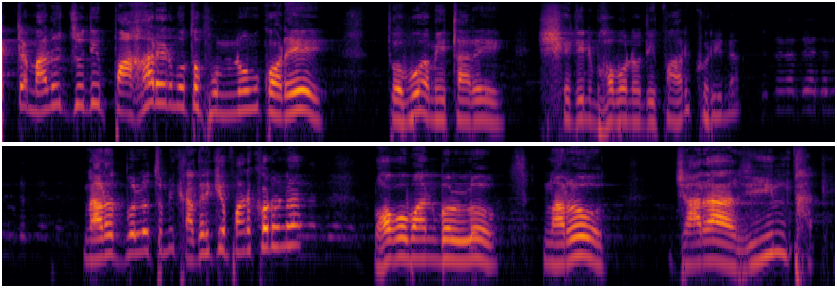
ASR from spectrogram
একটা মানুষ যদি পাহাড়ের মতো পুণ্যও করে, তবু আমি তারে সেদিন ভব নদী পার করি না। নারদ বলল, তুমি কাদেরকে পার করো না? ভগবান বলল, নারদ, যারা ঋণ থাকে,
